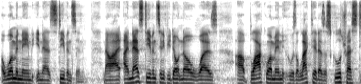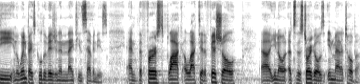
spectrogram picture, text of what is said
a woman named Inez Stevenson. Now, Inez Stevenson, if you don't know, was a black woman who was elected as a school trustee in the Winnipeg School Division in the 1970s. And the first black elected official, uh, you know, as the story goes, in Manitoba.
